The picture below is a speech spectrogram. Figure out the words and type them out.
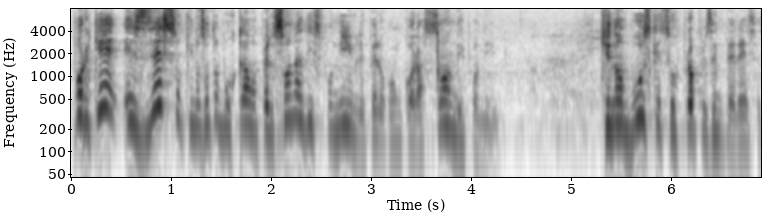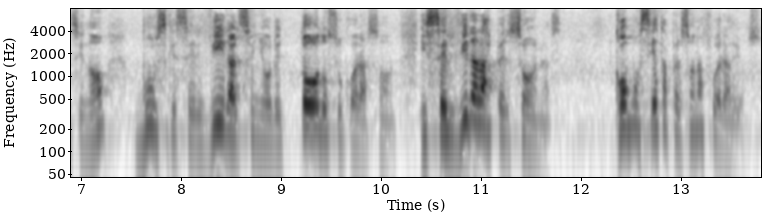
Porque es eso que nosotros buscamos, personas disponibles, pero con corazón disponible. Que no busque sus propios intereses, sino busque servir al Señor de todo su corazón y servir a las personas como si esta persona fuera Dios.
